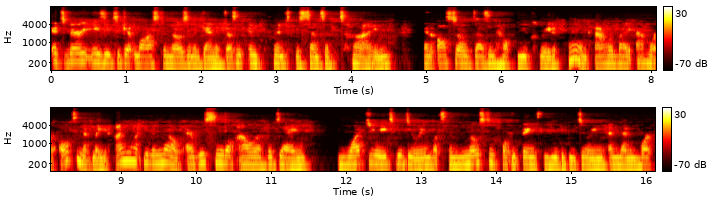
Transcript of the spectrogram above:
it's very easy to get lost in those. And again, it doesn't imprint the sense of time and also doesn't help you create a plan hour by hour. Ultimately, I want you to know every single hour of the day what do you need to be doing, what's the most important thing for you to be doing, and then work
